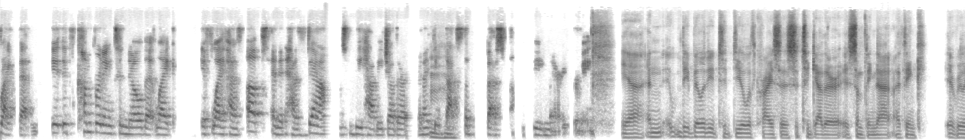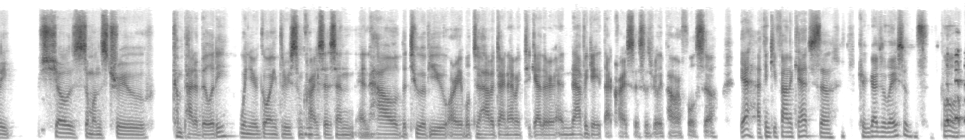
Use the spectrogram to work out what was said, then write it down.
right then. It, it's comforting to know that, like, if life has ups and it has downs, we have each other. And I think mm-hmm. that's the best of being married for me. Yeah. And the ability to deal with crisis together is something that I think it really shows someone's true compatibility when you're going through some mm-hmm. crisis and and how the two of you are able to have a dynamic together and navigate that crisis is really powerful. So yeah i think you found a catch. So congratulations. Cool.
